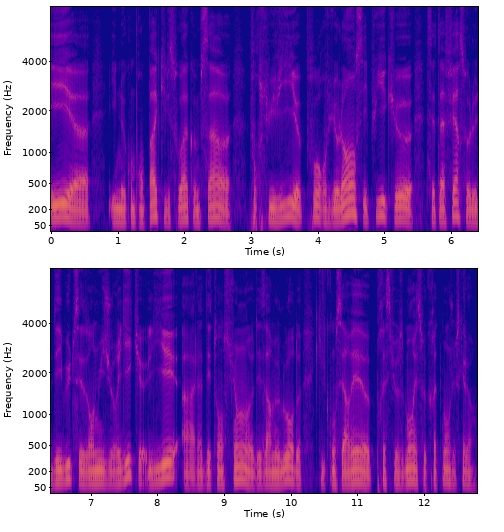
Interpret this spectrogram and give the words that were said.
Et il ne comprend pas qu'il soit comme ça poursuivi pour violence et puis que cette affaire soit le début de ses ennuis juridiques liés à la détention des armes lourdes qu'il conservait précieusement et secrètement jusqu'alors.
